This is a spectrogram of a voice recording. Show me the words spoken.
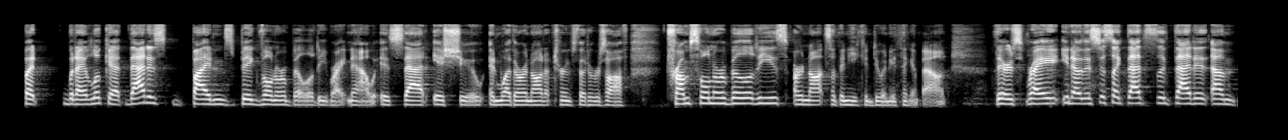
But when I look at that is Biden's big vulnerability right now is that issue and whether or not it turns voters off. Trump's vulnerabilities are not something he can do anything about. There's right, you know, there's just like that's like that is, um,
